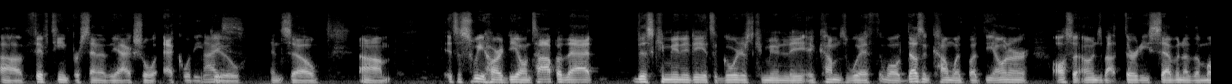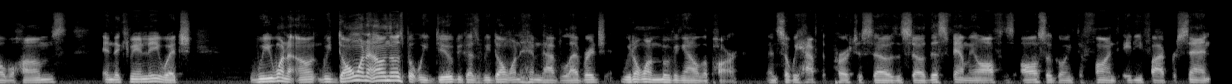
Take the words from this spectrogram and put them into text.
15% uh, of the actual equity nice. due, and so. Um, it's a sweetheart deal. On top of that, this community. It's a gorgeous community. It comes with, well, it doesn't come with, but the owner also owns about 37 of the mobile homes in the community, which we want to own. We don't want to own those, but we do because we don't want him to have leverage. We don't want him moving out of the park. And so we have to purchase those. And so this family office is also going to fund 85%,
